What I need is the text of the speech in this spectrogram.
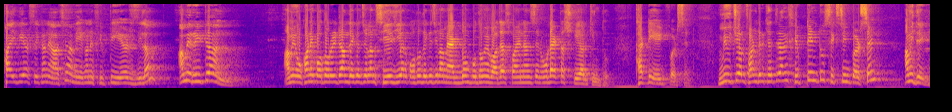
ফাইভ ইয়ার্স এখানে আছে, আমি এখানে ফিফটি ইয়ার্স দিলাম। আমি রিটার্ন আমি ওখানে কত রিটার্ন দেখেছিলাম? সিএজিআর কত দেখেছিলাম? একদম প্রথমে বাজাজ ফাইন্যান্সের ওটা একটা শেয়ার কিন্তু থার্টি এইট পার্সেন্ট মিউচুয়াল ফান্ডের ক্ষেত্রে আমি ফিফটিন টু সিক্সটিন পার্সেন্ট আমি দেখব।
